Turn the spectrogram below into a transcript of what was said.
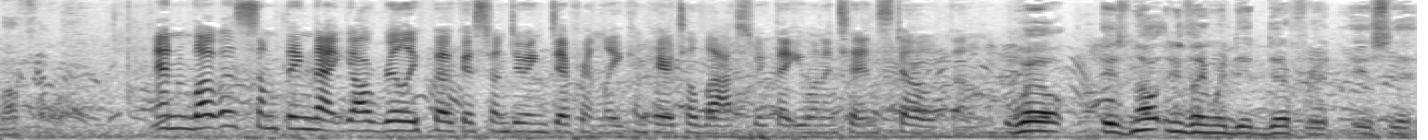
by far. And what was something that y'all really focused on doing differently compared to last week that you wanted to instill with them? Well, it's not anything we did different. It's that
